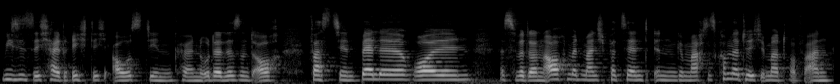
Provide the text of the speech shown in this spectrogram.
wie sie sich halt richtig ausdehnen können. Oder da sind auch Faszienbälle, Rollen. Es wird dann auch mit manchen PatientInnen gemacht. Es kommt natürlich immer darauf an,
